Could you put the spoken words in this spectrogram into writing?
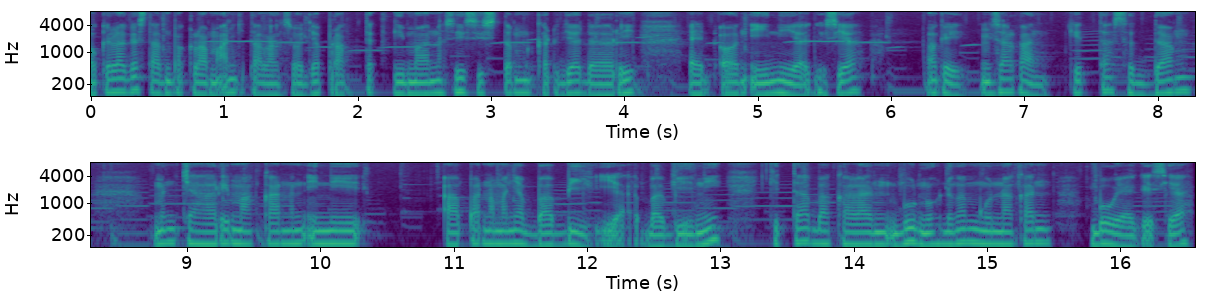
Oke lah guys tanpa kelamaan kita langsung aja praktek gimana sih sistem kerja dari add-on ini ya guys ya. Oke misalkan kita sedang mencari makanan ini apa namanya babi. Ya babi ini kita bakalan bunuh dengan menggunakan bow ya guys ya.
